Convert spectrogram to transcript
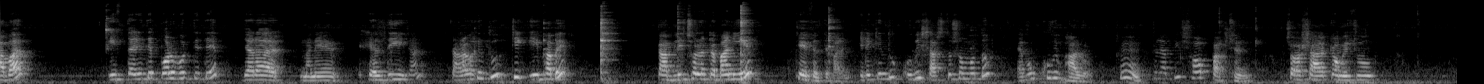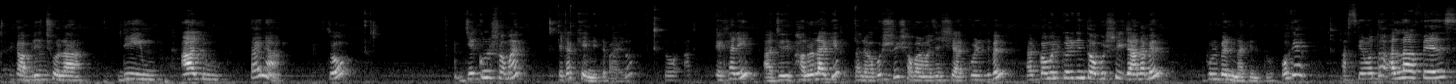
আবার ইফতারিতে পরবর্তীতে যারা মানে হেলদি চান তারাও কিন্তু ঠিক এইভাবে কাবলি ছোলাটা বানিয়ে খেয়ে ফেলতে পারেন। এটা কিন্তু খুবই স্বাস্থ্যসম্মত এবং খুবই ভালো। হুম, তাহলে আপনি সব পাচ্ছেন। শসা টমেটো, কাবলি ছোলা, ডিম, আলু, তাই না? তো যে কোনো সময় এটা খেয়ে নিতে পারেন। তো এখানেই, আর যদি ভালো লাগে, তাহলে অবশ্যই সবার মাঝে শেয়ার করে দেবেন। আর কমেন্ট করে কিন্তু অবশ্যই জানাবেন। ভুলবেন না কিন্তু ওকে আজকের মতো আল্লাহ হাফেজ।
